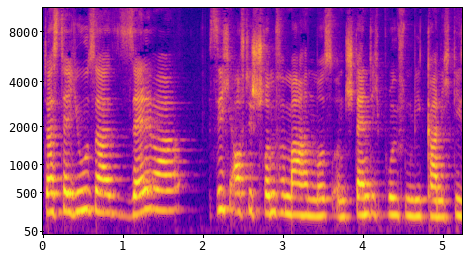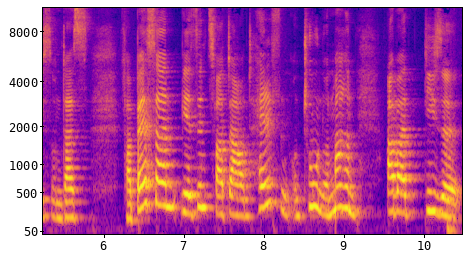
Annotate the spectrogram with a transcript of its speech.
dass der User selber sich auf die Strümpfe machen muss und ständig prüfen, wie kann ich dies und das verbessern. Wir sind zwar da und helfen und tun und machen, aber diese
